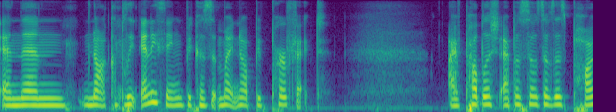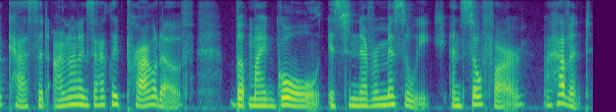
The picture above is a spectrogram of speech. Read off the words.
and then not complete anything because it might not be perfect. I've published episodes of this podcast that I'm not exactly proud of, but my goal is to never miss a week. And so far, I haven't.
